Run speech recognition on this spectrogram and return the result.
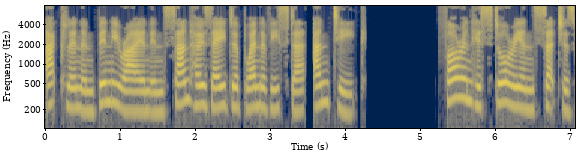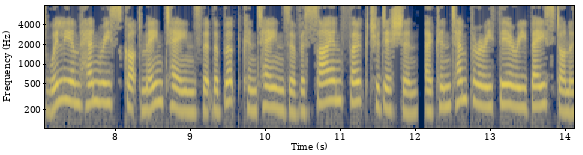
Aklan and Binirayan in San Jose de Buenavista, Antique. Foreign historians such as William Henry Scott maintains that the book contains a Visayan folk tradition, a contemporary theory based on a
